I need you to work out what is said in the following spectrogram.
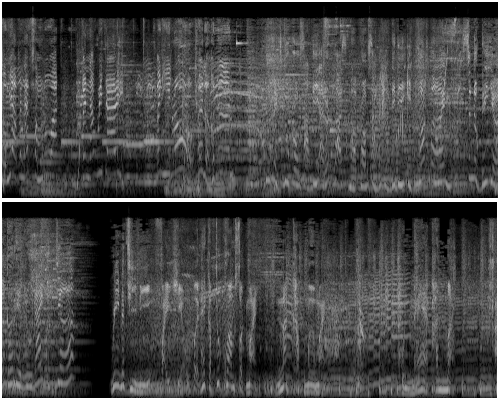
ผมอยากเป็นนักสำรวจ เป็นนักวิจัย เป็นฮีโร่ช่วยเหลือคนอื่น ดูเม็กซ์ดูโปร 3D Iron Plus มาพร้อมสารอาหารดีๆ อีกมากมาย สนุกได้เยอะก็เรียนรู้ได้อีกเยอะ วินาทีนี้ไฟเขียวเปิดให้กับทุกความสดใหม่ นักขับมือใหม่ คุณแม่พันใหม่ อ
